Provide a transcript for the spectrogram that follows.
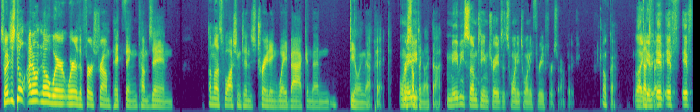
So I just don't I don't know where where the first round pick thing comes in unless Washington's trading way back and then dealing that pick well, or maybe, something like that. Maybe some team trades a 2023 first round pick. Okay. Like if, if, if if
